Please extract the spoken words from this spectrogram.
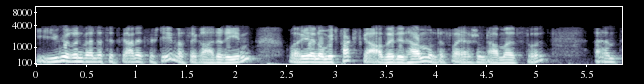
Die Jüngeren werden das jetzt gar nicht verstehen, was wir gerade reden, weil wir ja noch mit Fax gearbeitet haben und das war ja schon damals toll. Ähm,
